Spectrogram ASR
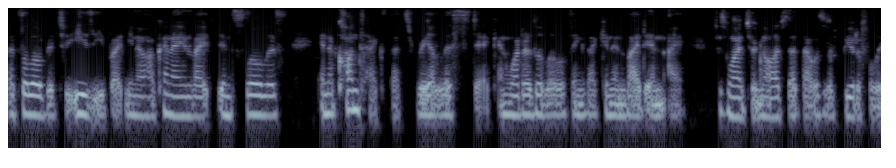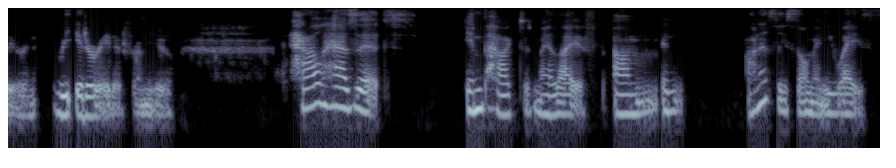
that's a little bit too easy. But, you know, how can I invite in slowness in a context that's realistic? And what are the little things I can invite in? I just wanted to acknowledge that that was beautifully re- reiterated from you. how has it impacted my life um, in honestly so many ways.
